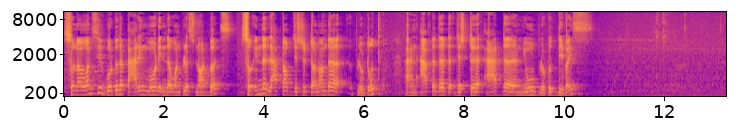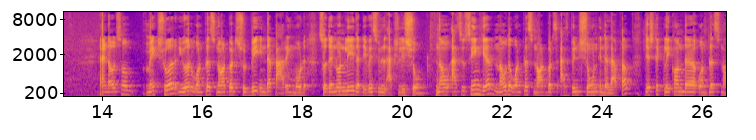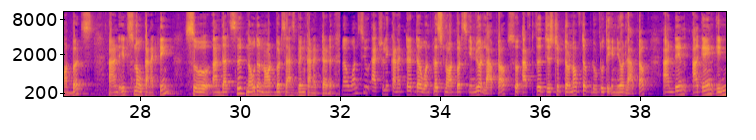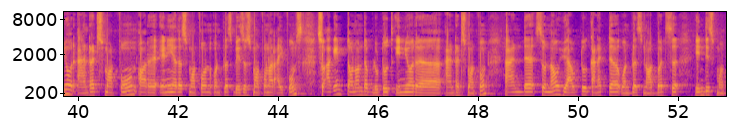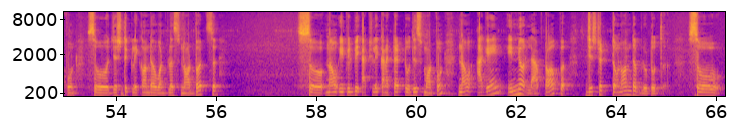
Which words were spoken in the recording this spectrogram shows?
so now once you go to the pairing mode in the OnePlus Nordbuds, so in the laptop just turn on the Bluetooth and after that just add the new Bluetooth device. And also make sure your OnePlus Nordbuds should be in the pairing mode. So then only the device will actually shown. Now as you seen here now the OnePlus Nordbuds has been shown in the laptop. Just click on the OnePlus Nordbuds and it's now connecting. So and that's it. Now the nordbuds has been connected. Now once you actually connected the oneplus nordbuds in your laptop so after that just turn off the bluetooth in your laptop. And then again in your android smartphone or uh, any other smartphone oneplus based smartphone or iphones so again turn on the bluetooth in your uh, android smartphone. And uh, so now you have to connect the oneplus nordbuds uh, in this smartphone. So just click on the oneplus nordbuds so now it will be actually connected to this smartphone now again in your laptop just turn on the bluetooth so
